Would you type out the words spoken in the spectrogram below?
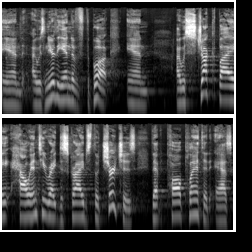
And I was near the end of the book, and I was struck by how N.T. Wright describes the churches that Paul planted as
